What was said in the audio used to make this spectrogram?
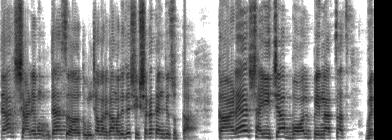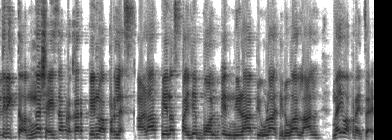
त्या शाळे त्या तुमच्या वर्गामध्ये जे शिक्षक आहेत त्यांची सुद्धा. काळ्या शाहीच्या बॉल पेनाचाच व्यतिरिक्त अन्य शाहीचा प्रकार पेन वापरल्यास काळा पेनच पाहिजे. बॉल पेन निळा पिवळा हिरवा लाल नाही वापरायचा आहे.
